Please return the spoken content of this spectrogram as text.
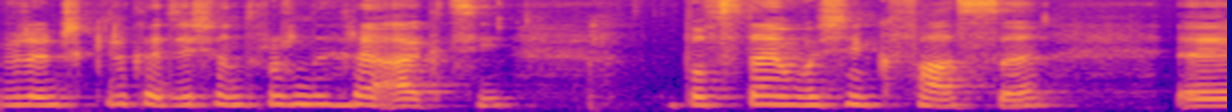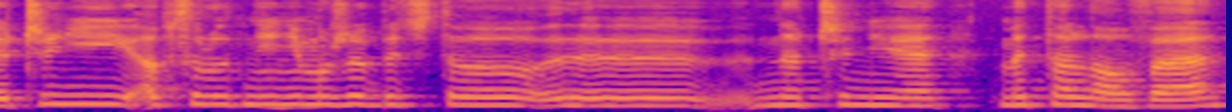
wręcz kilkadziesiąt różnych reakcji. Powstają właśnie kwasy. Y, czyli absolutnie nie może być to y, naczynie metalowe,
